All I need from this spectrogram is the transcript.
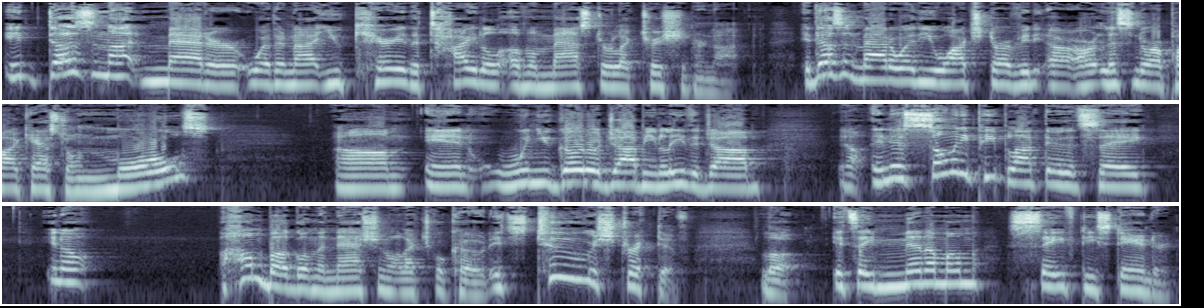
it does not matter whether or not you carry the title of a master electrician or not. It doesn't matter whether you watched our video or listened to our podcast on morals. Um, and when you go to a job and you leave the job, you know, and there's so many people out there that say, you know, humbug on the National Electrical Code. It's too restrictive. Look, it's a minimum safety standard.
